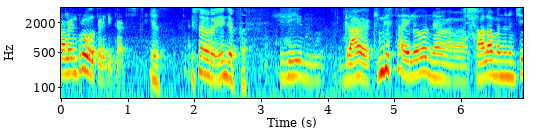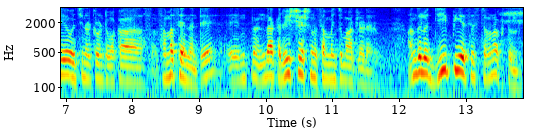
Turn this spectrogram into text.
చాలా ఇంప్రూవ్ అవుతాయి రికార్డ్స్. ఎస్ కృష్ణ గారు ఏం చెప్తారు? ఇది గ్రా కింది స్థాయిలో నా- చాలా మంది నుంచి వచ్చినటువంటి ఒక సమస్య ఏంటంటే ఇంత- ఇందాక రిజిస్ట్రేషన్ సంబంధించి మాట్లాడారు. అందులో జీపీఏ సిస్టమ్ అని ఒకటి ఉంది.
